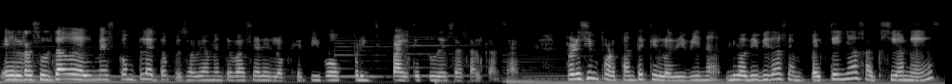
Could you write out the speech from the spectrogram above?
El resultado del mes completo, pues obviamente va a ser el objetivo principal que tú deseas alcanzar. Pero es importante que lo, lo dividas en pequeñas acciones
